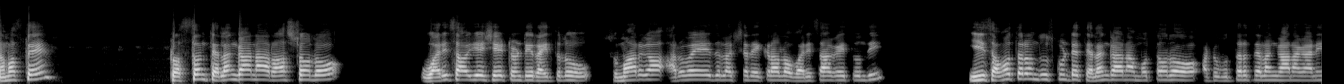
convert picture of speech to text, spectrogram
నమస్తే. ప్రస్తుతం తెలంగాణ రాష్ట్రంలో వరి సాగు చేసేటువంటి రైతులు సుమారుగా అరవై ఐదు లక్షల ఎకరాల్లో వరి సాగు అవుతుంది. ఈ సంవత్సరం చూసుకుంటే తెలంగాణ మొత్తంలో అటు ఉత్తర తెలంగాణ కానీ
